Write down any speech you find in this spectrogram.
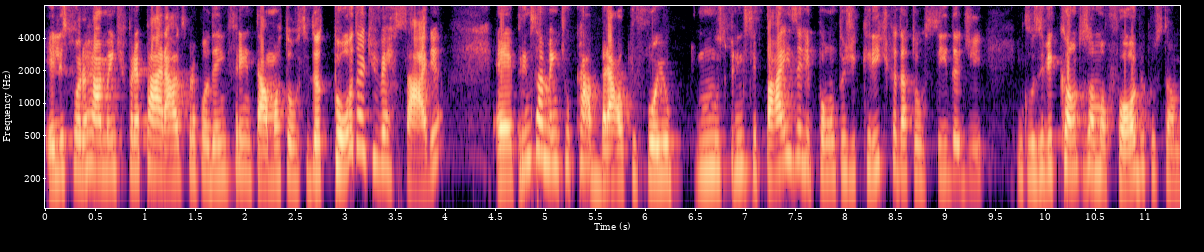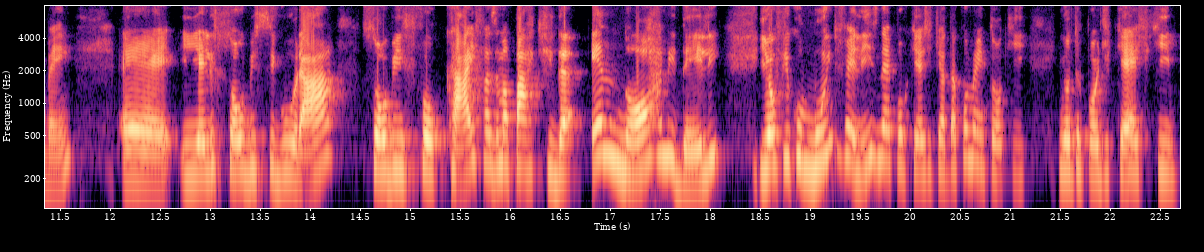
Eles foram realmente preparados para poder enfrentar uma torcida toda adversária é, principalmente o Cabral, que foi o, um dos principais ele, pontos de crítica da torcida, de inclusive cantos homofóbicos também. É, e ele soube segurar, soube focar e fazer uma partida enorme dele. E eu fico muito feliz, né? Porque a gente até comentou aqui em outro podcast que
